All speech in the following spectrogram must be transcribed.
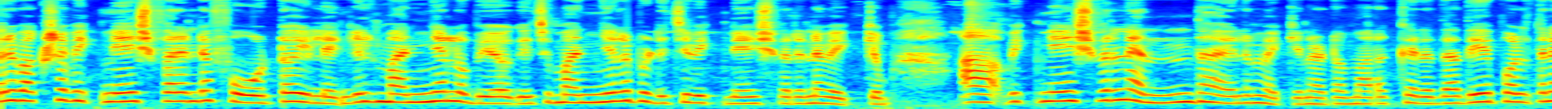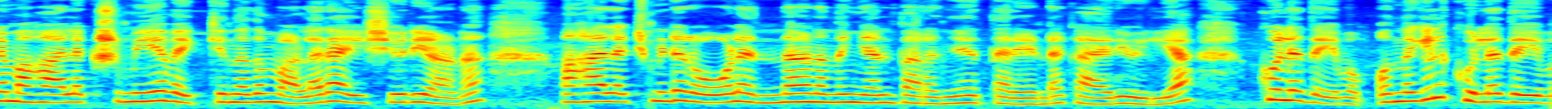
ഒരു പക്ഷേ വിഘ്നേശ്വരന്റെ ഫോട്ടോ ഇല്ലെങ്കിൽ മഞ്ഞൾ ഉപയോഗിച്ച് മഞ്ഞൾ പിടിച്ച് വിഘ്നേശ്വരനെ വെക്കും. ആ വിഘ്നേശ്വരൻ എന്തായാലും വെക്കണം കേട്ടോ മറക്കരുത്. അതേപോലെ തന്നെ മഹാലക്ഷ്മിയെ വെക്കുന്നതും വളരെ ഐശ്വര്യമാണ്. മഹാലക്ഷ്മിയുടെ റോൾ എന്താണെന്ന് ഞാൻ പറഞ്ഞ് തരേണ്ട കാര്യമില്ല. കുലദൈവം. ഒന്നുകിൽ കുലദൈവ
